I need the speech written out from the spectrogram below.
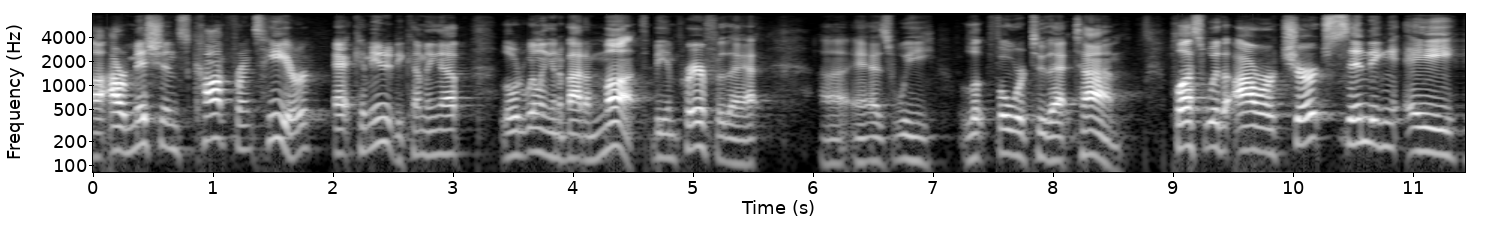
our missions conference here at Community coming up, Lord willing, in about a month. Be in prayer for that as we look forward to that time. Plus, with our church sending a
